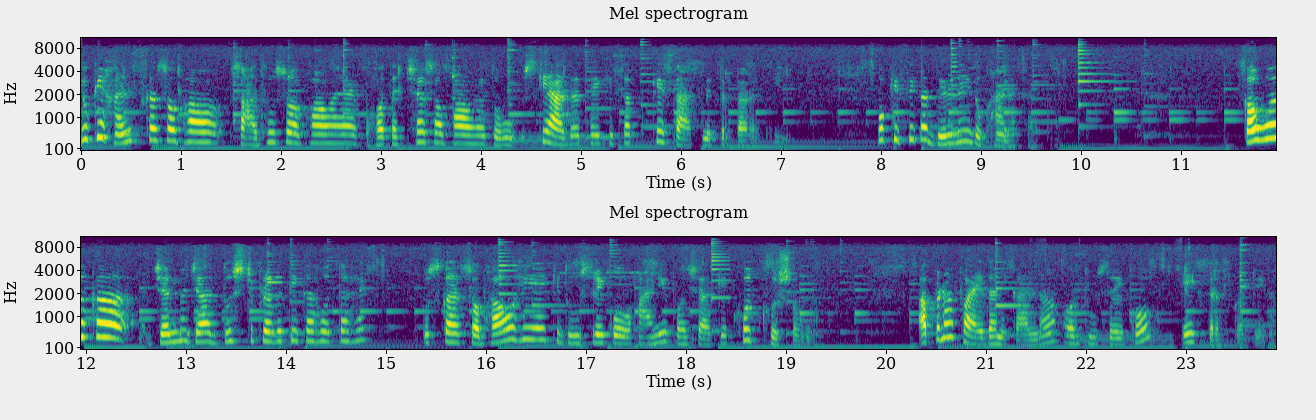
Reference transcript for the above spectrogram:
क्योंकि हंस का स्वभाव, साधु स्वभाव है, बहुत अच्छा स्वभाव है तो उसकी आदत है कि सबके साथ मित्रता रखनी। वो किसी का दिल नहीं दुखाना चाहता। कौआ का जन्मजात दुष्ट प्रवृत्ति का होता है। उसका स्वभाव ही है कि दूसरे को हानि पहुँचा के खुद खुश होना, अपना फ़ायदा निकालना और दूसरे को एक तरफ़ कर देना।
